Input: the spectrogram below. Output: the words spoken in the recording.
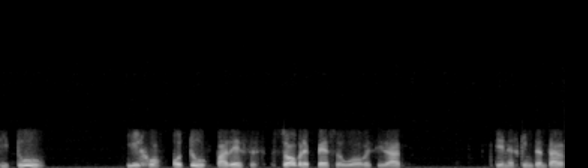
si tú hijo o tú padeces sobrepeso u obesidad, tienes que intentar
